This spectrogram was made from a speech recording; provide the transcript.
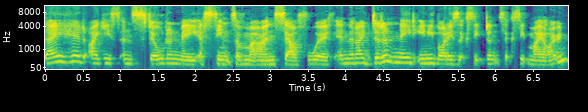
they had, I guess, instilled in me a sense of my own self worth and that I didn't need anybody's acceptance except my own.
